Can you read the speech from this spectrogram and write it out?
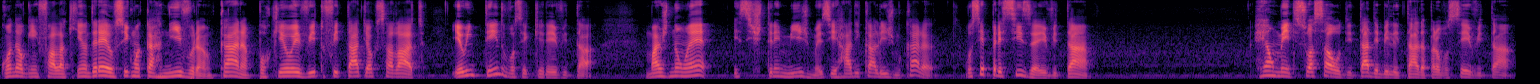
Quando alguém fala aqui, André, eu sigo uma carnívora, cara, porque eu evito fitato e oxalato. Eu entendo você querer evitar, mas não é esse extremismo, esse radicalismo. Cara, você precisa evitar? Realmente sua saúde está debilitada para você evitar?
